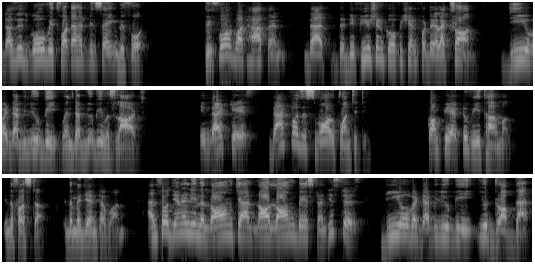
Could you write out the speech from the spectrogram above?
does it go with what I had been saying before? Before what happened that the diffusion coefficient for the electron, d over WB, when WB was large, in that case, that was a small quantity compared to V thermal in the first term, in the magenta one. And so generally in the long channel, long base transistors, D over WB, you drop that.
